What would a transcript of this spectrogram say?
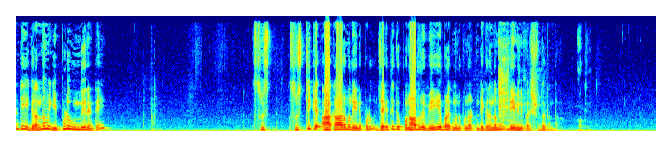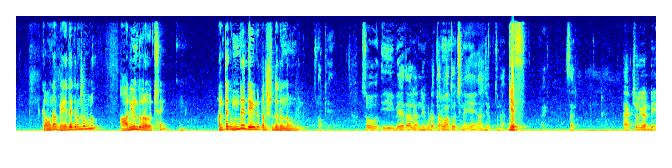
అంటే ఈ గ్రంథం ఎప్పుడు ఉంది అంటే సృష్టి సృష్టికి ఆకారము లేనప్పుడు జగతికి పునాదులు వేయబడకమనుకున్నటువంటి గ్రంథము దేవుని పరిశుద్ధ గ్రంథం. ఓకే. కావున వేద గ్రంథములు ఆర్యుల ద్వారా వచ్చాయి. అంతకు ముందే దేవుని పరిశుద్ధ గ్రంథం ఉంది. ఓకే సో ఈ వేదాలన్నీ కూడా తర్వాత వచ్చినాయే అని చెప్తున్నారు. ఎస్ సార్ యాక్చువల్గా అండి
